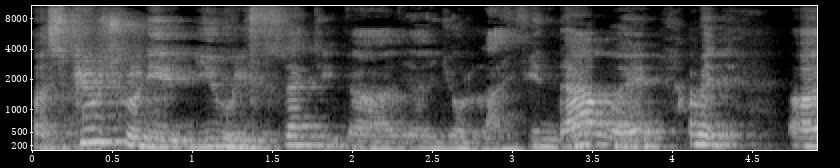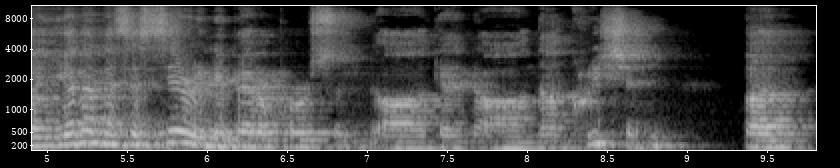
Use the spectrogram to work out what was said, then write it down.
Uh, spiritually, you reflect uh, your life. In that way, I mean, uh, you're not necessarily a better person uh, than a non-Christian, but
